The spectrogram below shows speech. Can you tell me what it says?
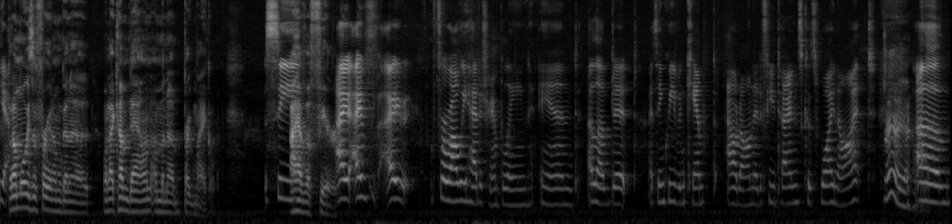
Yeah. But I'm always afraid I'm gonna when I come down, I'm gonna break my ankle. see I have a fear. I, I've I for a while we had a trampoline and I loved it. I think we even camped out on it a few times because why not? yeah, yeah. Um,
